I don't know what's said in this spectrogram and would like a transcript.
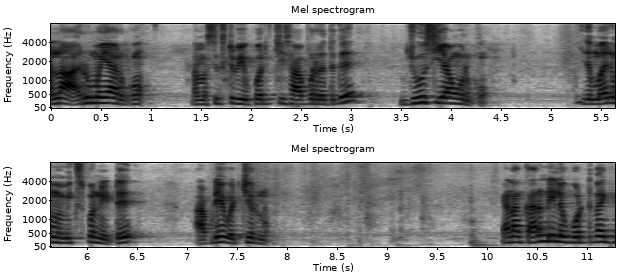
நல்லா அருமையாக இருக்கும். நம்ம சிக்ஸ்டி ஃபைவ் பொரித்து சாப்பிட்றதுக்கு ஜூஸியாகவும் இருக்கும். இது மாதிரி நம்ம மிக்ஸ் பண்ணிவிட்டு அப்படியே வச்சிடணும் ஏன்னா கரண்டியில் போட்டு தான்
